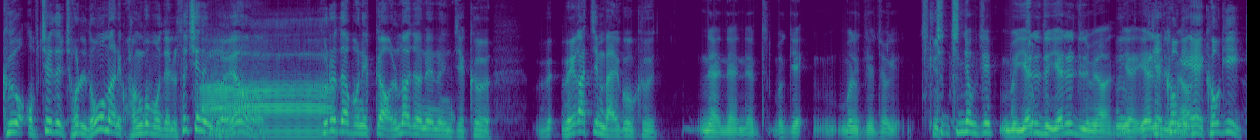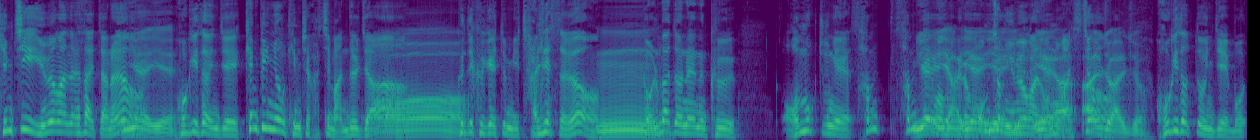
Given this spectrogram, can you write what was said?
그 업체들이 저를 너무 많이 광고 모델로 쓰시는 거예요. 아. 그러다 보니까 얼마 전에는 이제 그 외- 외갓집 말고 그 네네네. 뭐 이렇게 뭐 이렇게 저기 친, 친정집 뭐 예를 들 예를 들면 예, 예를 예, 들면 거기 예, 거기 김치 유명한 회사 있잖아요. 예, 예. 거기서 이제 캠핑용 김치 같이 만들자. 오. 근데 그게 좀 잘 됐어요. 음. 그러니까 얼마 전에는 그 어묵 중에 삼 삼대 예, 예, 어묵이라고 예, 엄청 예, 유명한 예, 어묵 아시죠? 알죠, 알죠. 거기서 또 이제 뭐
